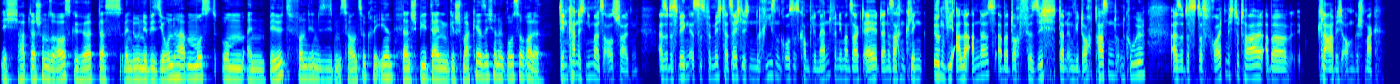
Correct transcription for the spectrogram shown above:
Ich habe da schon so rausgehört, dass wenn du eine Vision haben musst, um ein Bild von diesem Sound zu kreieren, dann spielt dein Geschmack ja sicher eine große Rolle. Den kann ich niemals ausschalten. Also deswegen ist es für mich tatsächlich ein riesengroßes Kompliment, wenn jemand sagt, ey, deine Sachen klingen irgendwie alle anders, aber doch für sich dann irgendwie doch passend und cool. Also das, das freut mich total, aber klar habe ich auch einen Geschmack.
